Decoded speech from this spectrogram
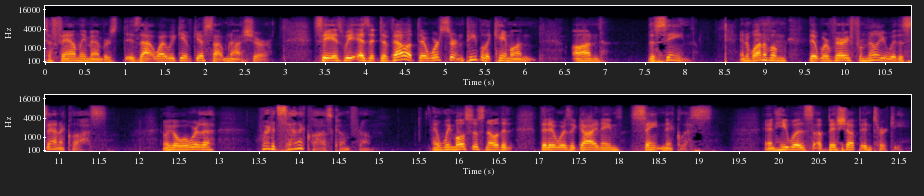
to family members. Is that why we give gifts? I'm not sure. See, as we as it developed, there were certain people that came on on the scene, and one of them that we're very familiar with is Santa Claus. And we go, well, where the where did Santa Claus come from? And we most of us know that that it was a guy named Saint Nicholas, and he was a bishop in Turkey,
